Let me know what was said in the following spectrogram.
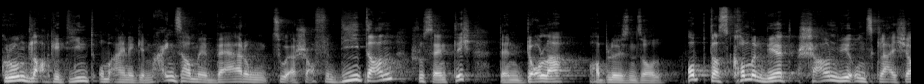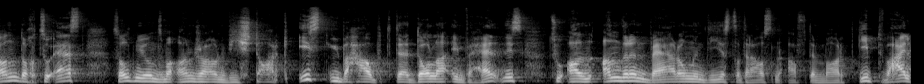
Grundlage dient, um eine gemeinsame Währung zu erschaffen, die dann schlussendlich den Dollar ablösen soll. Ob das kommen wird, schauen wir uns gleich an. Doch zuerst sollten wir uns mal anschauen, wie stark ist überhaupt der Dollar im Verhältnis zu allen anderen Währungen, die es da draußen auf dem Markt gibt. Weil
